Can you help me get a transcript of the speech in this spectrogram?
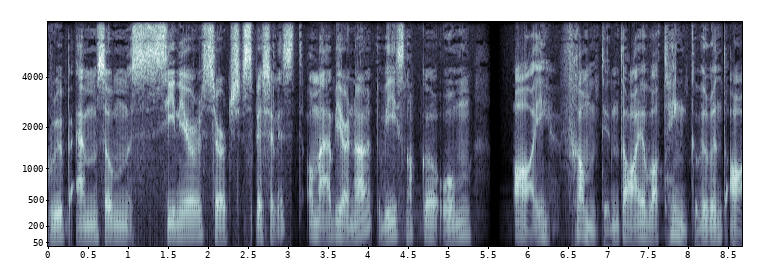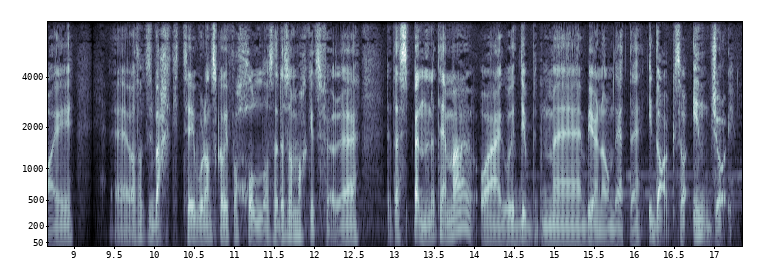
Group M som Senior Search Specialist. Og meg, Bjørnar, vi snakker om AI. Framtiden til AI. Hva tenker vi rundt AI? Eh, hva slags verktøy, hvordan skal vi forholde oss til det som markedsfører? Dette er spennende temaer, og jeg går i dybden med Bjørnar om dette i dag, så enjoy!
